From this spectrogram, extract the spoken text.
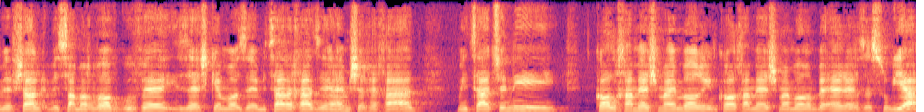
ואפשר, וסמ"ר ווב גופה, זה כמו, זה מצד אחד זה המשך אחד, מצד שני כל חמש מימורים, כל חמש מימורים בערך זה סוגיה.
